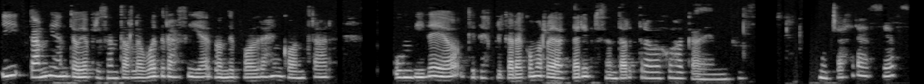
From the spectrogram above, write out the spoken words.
y también te voy a presentar la webgrafía donde podrás encontrar un video que te explicará cómo redactar y presentar trabajos académicos. Muchas gracias.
